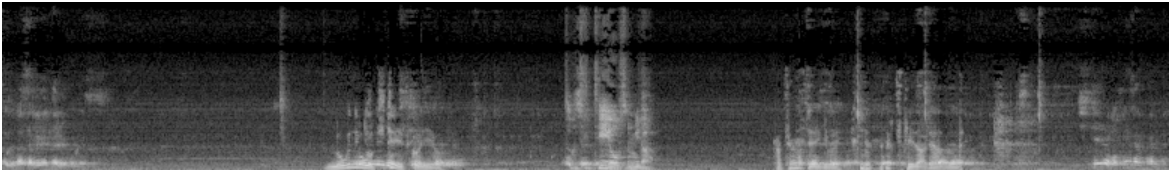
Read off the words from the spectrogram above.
나도 마사를 맨날 일본에 했었어 로그님도 GTA 있을 거 아니에요? 저 GTA 없습니다. 같이 하시죠, 이 김에. GTA도 하게 하는데. 시인은 뭐 항상 하는데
